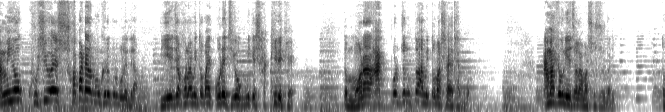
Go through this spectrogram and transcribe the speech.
আমিও খুশি হয়ে সপাটে ওর মুখের উপর বলে দিলাম, বিয়ে যখন আমি তোমায় করেছি অগ্নিকে সাক্ষী রেখে, তো মরার আগ পর্যন্ত আমি তোমার সাথে থাকব। আমাকেও নিয়ে চলো আমার শ্বশুর বাড়ি তো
